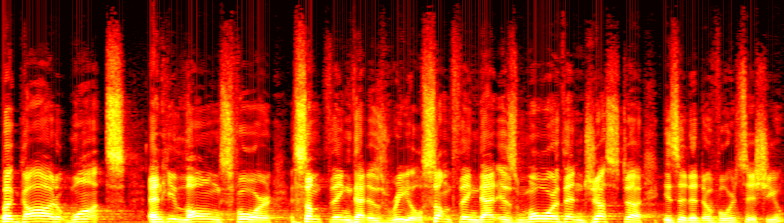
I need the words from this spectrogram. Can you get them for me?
But God wants and he longs for something that is real, something that is more than just a is it a divorce issue?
